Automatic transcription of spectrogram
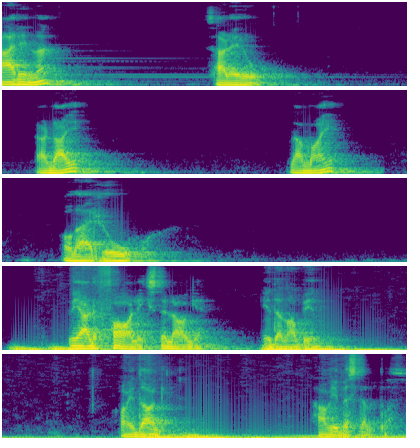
Her inne så er det ro. Det er deg, det er meg, og det er ro. Vi er det farligste laget i denne byen. Og i dag har vi bestemt oss.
